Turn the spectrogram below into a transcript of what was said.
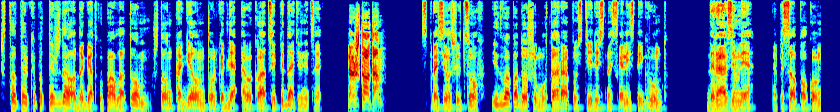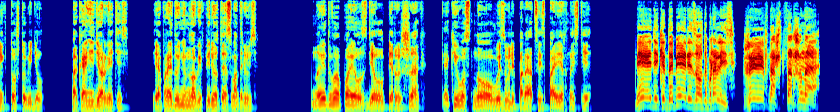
что только подтверждало догадку Павла о том, что он проделан только для эвакуации предательницы. «Ну что там?» — спросил Швецов, и два подошвы Мухтара опустились на скалистый грунт. «Дыра в земле», — описал полковник то, что видел. «Пока не дергайтесь. Я пройду немного вперед и осмотрюсь». Но едва Павел сделал первый шаг, как его снова вызвали по рации с поверхности. «Медики до Березова добрались! Жив наш старшина!»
